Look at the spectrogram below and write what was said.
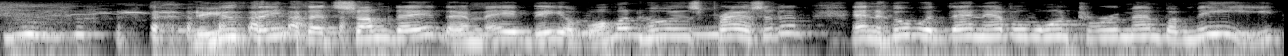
Do you think that someday there may be a woman who is president? And who would then ever want to remember me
